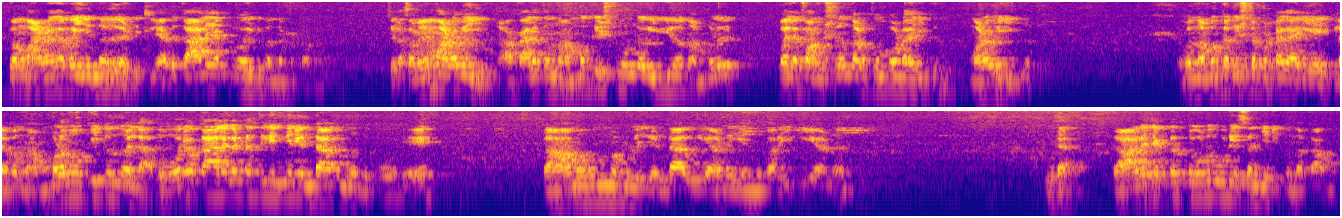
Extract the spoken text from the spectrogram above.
ഇപ്പം മഴ പെയ്യുന്നത് കണ്ടിട്ടില്ലേ? അത് കാലചക്രവുമായിട്ട് ബന്ധപ്പെട്ടതാണ് ചില സമയം മഴ പെയ്യും. ആ കാലത്ത് നമുക്ക് ഇഷ്ടമുണ്ടോ ഇല്ലയോ നമ്മൾ വല്ല ഫംഗ്ഷനും നടത്തുമ്പോഴായിരിക്കും മഴ പെയ്യുന്നത്. അപ്പം നമുക്കത് ഇഷ്ടപ്പെട്ട കാര്യമായിരിക്കില്ല അപ്പം നമ്മളെ നോക്കിയിട്ടൊന്നുമല്ല അത് ഓരോ കാലഘട്ടത്തിൽ ഇങ്ങനെ ഉണ്ടാകുന്നത് പോലെ കാമവും നമ്മളിൽ ഉണ്ടാവുകയാണ് എന്ന് പറയുകയാണ് ഇവിടെ. കാലചക്രത്തോടു കൂടി സഞ്ചരിക്കുന്ന കാമം.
